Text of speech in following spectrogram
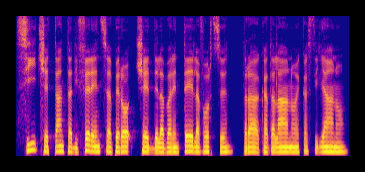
Sì, c'è tanta differenza, però c'è della parentela forse tra catalano e castigliano?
